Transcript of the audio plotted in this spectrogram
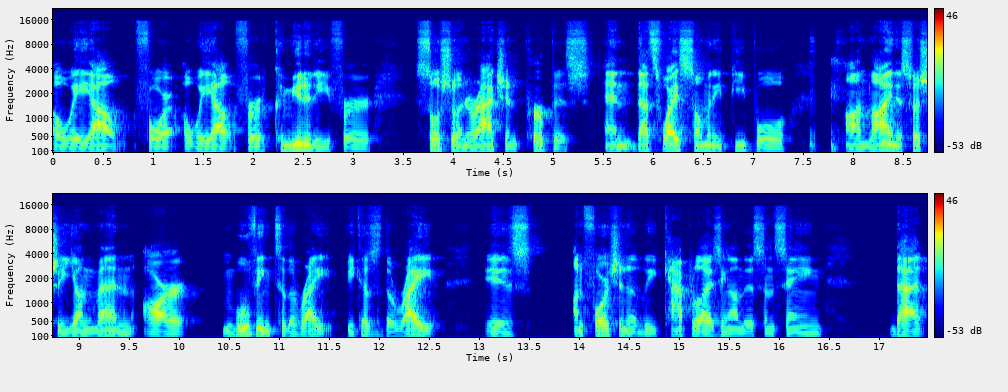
a way out for a way out for community for social interaction purpose. And that's why so many people online especially young men are moving to the right because the right is unfortunately capitalizing on this and saying that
